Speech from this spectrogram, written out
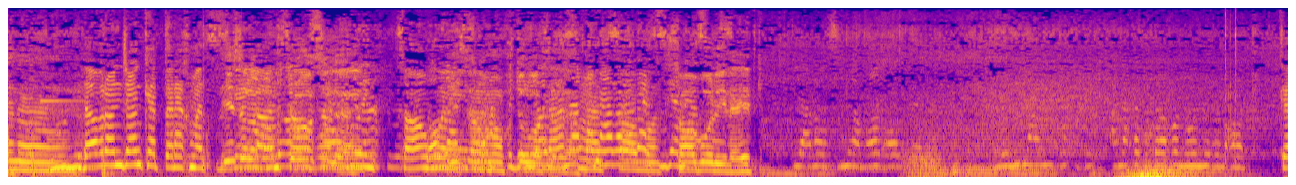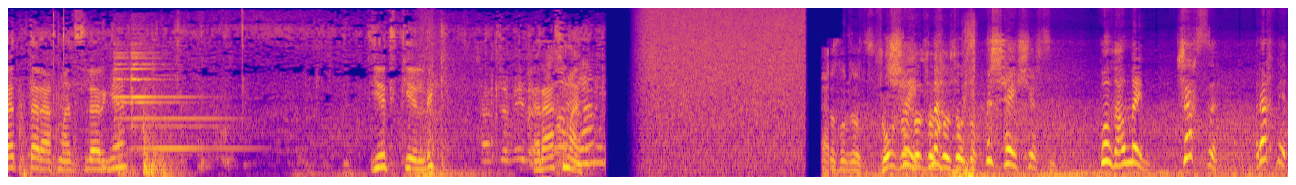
Ana. Davronjon katta rahmat sizga. Esalomon qutulib Sog' bo'ling. Esalomon qutulib olsin. Rahmat, sog' bo'ling. Sog' bo'linglar. Katta rahmat sizlarga. Yetib keldik. Rahmat. Shay, bir shay shersin. Bo'ldi olmayman. Shaxsi. Rahmat.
